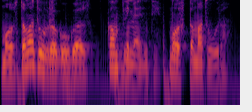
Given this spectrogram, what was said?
Molto maturo Google. Complimenti, molto maturo.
